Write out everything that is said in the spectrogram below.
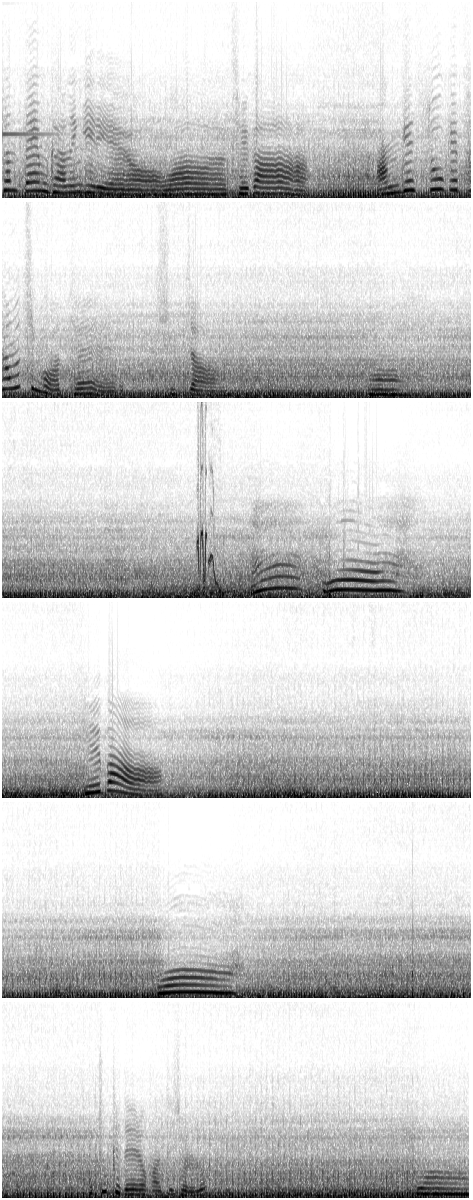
합천댐 가는 길이에요. 와, 제가 안개 속에 파묻힌 것 같아. 진짜. 와. 헉, 우와. 대박. 와. 어떻게 내려가지, 절로? 와,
